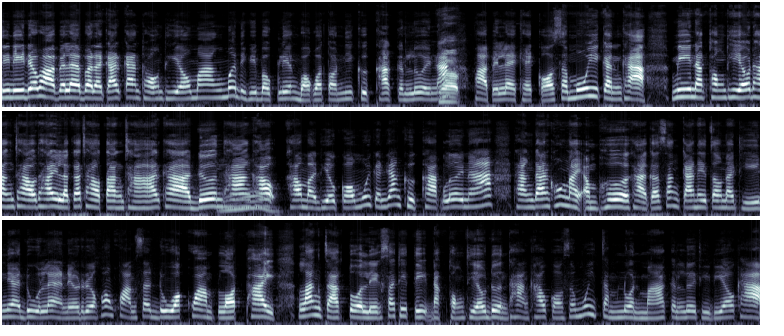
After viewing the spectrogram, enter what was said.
ทีนี้เดี๋ยวพาไปแลบรรยากาศการท่องเที่ยวมั่งเมื่อที่พี่เบาเกลียงบอกว่าตอนนี้คึกคักกันเลยนะ ครับพาไปแลแค่เกาะสมุยกันค่ะ มีนักท่องเที่ยวทั้งชาวไทยแล้วก็ชาวต่างชาติค่ะ เดินทางเข้าเข้ามาเที่ยวเกาะมุยกันอย่างคึกคักเลยนะ ทางด้านของนายอำเภอค่ะ ก็สั่งการให้เจ้าหน้าที่เนี่ยดูแลในเรื่องของความสะดวกความปลอดภัยหลังจากตัวเลขสถิตินักท่องเที่ยวเดินทางเข้าเกาะสมุยจำนวนมากกันเลยทีเดียวค่ะ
